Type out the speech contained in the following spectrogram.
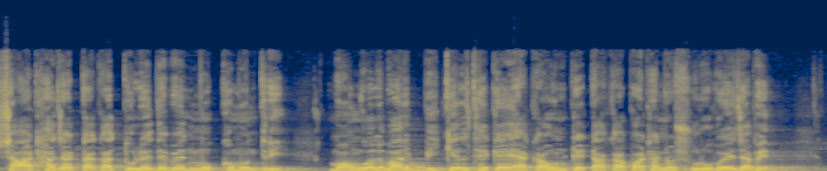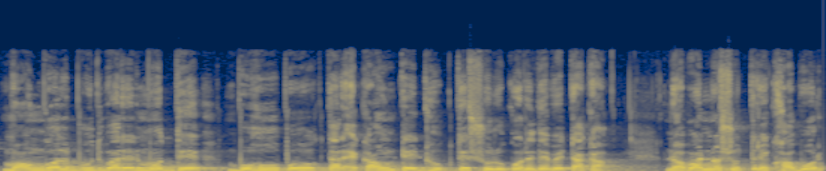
ষাট হাজার টাকা তুলে দেবেন মুখ্যমন্ত্রী। মঙ্গলবার বিকেল থেকে অ্যাকাউন্টে টাকা পাঠানো শুরু হয়ে যাবে। মঙ্গল বুধবারের মধ্যে বহু উপভোক্তার অ্যাকাউন্টে ঢুকতে শুরু করে দেবে টাকা। নবান্ন সূত্রে খবর,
